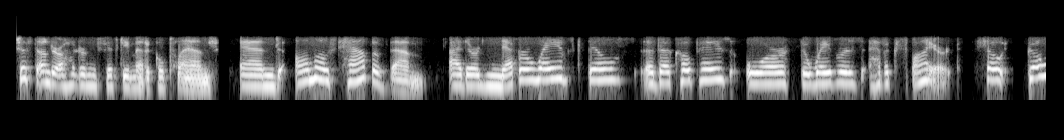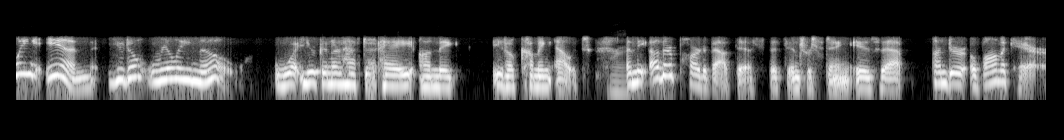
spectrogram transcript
just under 150 medical plans, and almost half of them either never waived bills, uh, the copays, or the waivers have expired. So going in, you don't really know what you're going to have to pay on the you know coming out. Right. And the other part about this that's interesting is that under Obamacare,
